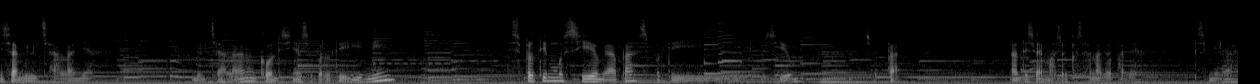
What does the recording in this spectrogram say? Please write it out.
Ini sambil jalan ya. Sambil jalan kondisinya seperti ini seperti museum ya apa? Seperti museum. Coba. Nanti saya masuk ke sana coba ya. Bismillah.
